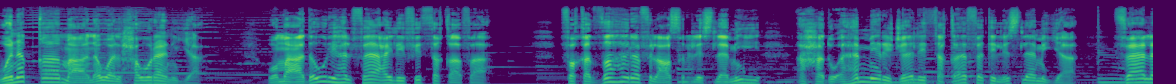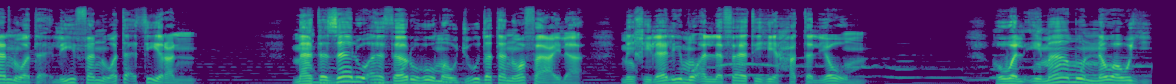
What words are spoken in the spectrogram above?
ونبقى مع نوى الحورانية ومع دورها الفاعل في الثقافة. فقد ظهر في العصر الإسلامي أحد أهم رجال الثقافة الإسلامية فعلا وتاليفا وتاثيرا. ما تزال آثاره موجودة وفاعلة من خلال مؤلفاته حتى اليوم. هو الإمام النووي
